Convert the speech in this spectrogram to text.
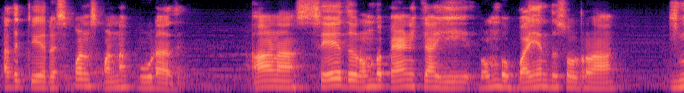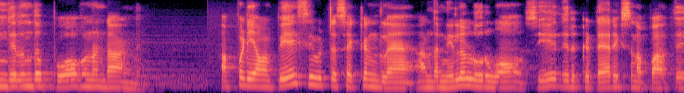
அதுக்கு ரெஸ்பான்ஸ் பண்ணக்கூடாது. ஆனால் சேது ரொம்ப பேனிக் ஆகி ரொம்ப பயந்து சொல்கிறான் இங்கிருந்து போகணுண்டான்னு அப்படி அவன் பேசிவிட்ட செகண்டில் அந்த நிழல் உருவம் சேது இருக்க டைரெக்ஷனை பார்த்து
